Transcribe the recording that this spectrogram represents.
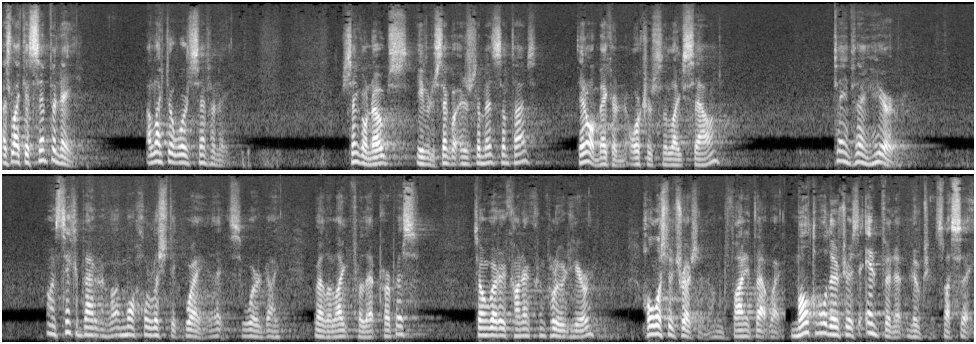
as like a symphony. I like the word symphony. Single notes, even a single instruments sometimes, they don't make an orchestra-like sound. Same thing here. I want to think about it in a more holistic way. That's the word I rather like for that purpose. So I'm going to kind of conclude here. Holistic nutrition, I'm defining it that way. Multiple nutrients, infinite nutrients, let's say.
